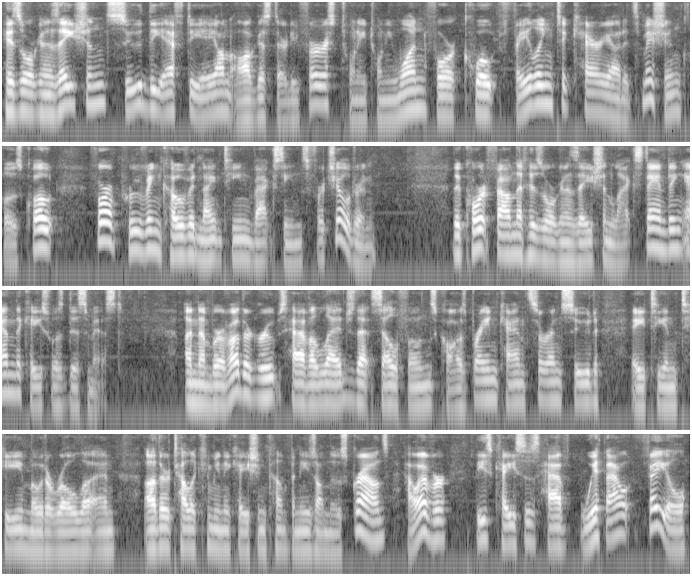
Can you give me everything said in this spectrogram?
His organization sued the FDA on August 31st, 2021 for, quote, failing to carry out its mission, close quote, for approving COVID 19 vaccines for children. The court found that his organization lacked standing and the case was dismissed. A number of other groups have alleged that cell phones cause brain cancer and sued AT&T, Motorola, and other telecommunication companies on those grounds. However, these cases have without fail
